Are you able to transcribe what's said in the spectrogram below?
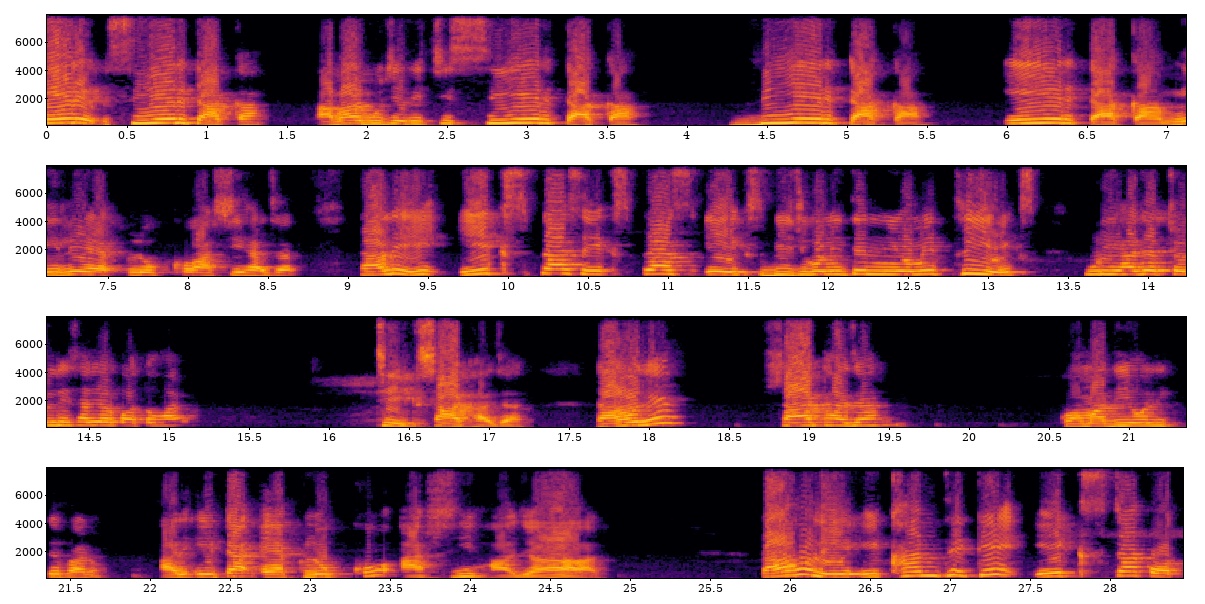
এর সি এর টাকা, আবার বুঝিয়ে দিচ্ছি সি এর টাকা বি এর টাকা এর টাকা মিলে এক লক্ষ আশি হাজার। তাহলে X plus X plus X বীজগণিতের নিয়মে থ্রি এক্স কুড়ি হাজার, চল্লিশ হাজার কত হয়? ঠিক, ষাট হাজার। তাহলে ষাট হাজার, কমা দিয়েও লিখতে পারো। আর এটা এক লক্ষ আশি হাজার। তাহলে এখান থেকে এক্সটা কত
